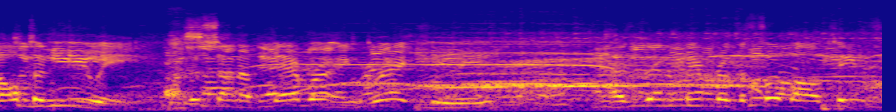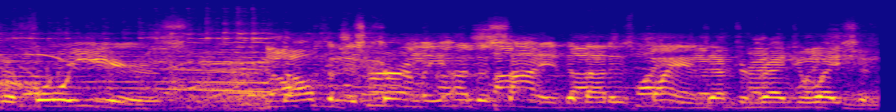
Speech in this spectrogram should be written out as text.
Dalton Huey, the son of Deborah and Greg Huey, has been a member of the football team for four years. Dalton is currently undecided about his plans after graduation.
